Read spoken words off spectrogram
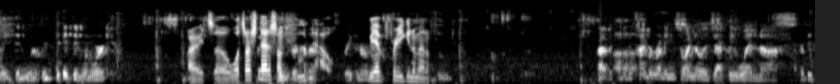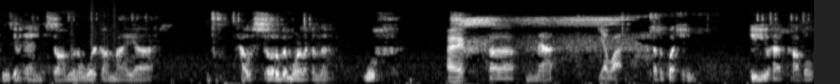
it didn't. wanna- It, it didn't want to work. All right. So what's our status on food kinda- now? We have a pretty good amount of food. I have a, uh, the timer running, so I know exactly when uh, everything's gonna end. So I'm gonna work on my uh, house a little bit more, like on the roof. All right. Uh, Matt, Yeah. What? I have a question. Do you have cobble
